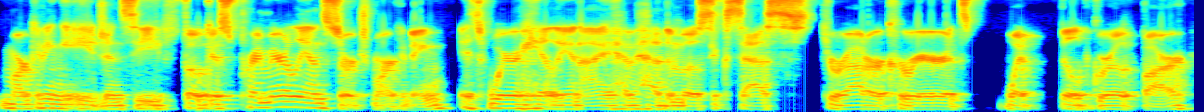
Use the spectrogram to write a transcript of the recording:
marketing agency focused primarily on search marketing. It's where Hailey and I have had the most success throughout our career. It's what built Growth Bar.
